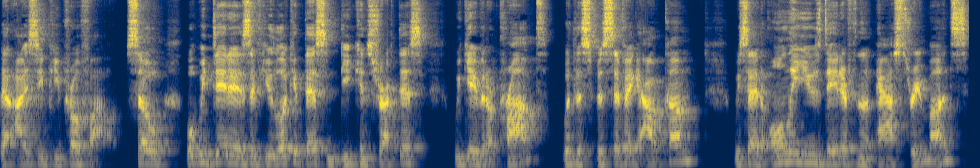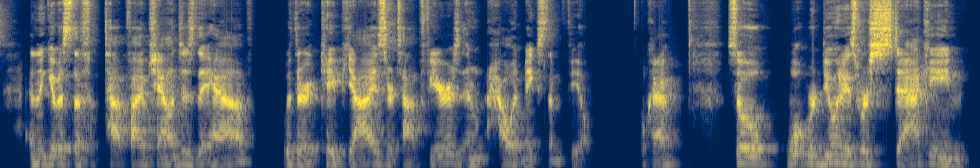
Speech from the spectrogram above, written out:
that ICP profile. So what we did is, if you look at this and deconstruct this, we gave it a prompt with a specific outcome. We said only use data from the past three months, and then give us the f- top five challenges they have with their KPIs, their top fears, and how it makes them feel. Okay. So what we're doing is we're stacking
